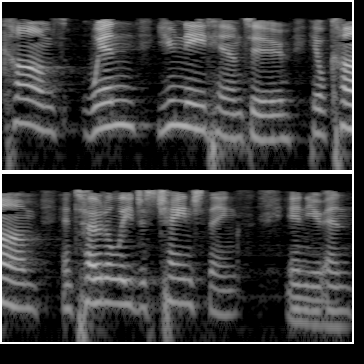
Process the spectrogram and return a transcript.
comes when you need him to. He'll come and totally just change things in you. Mm. And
